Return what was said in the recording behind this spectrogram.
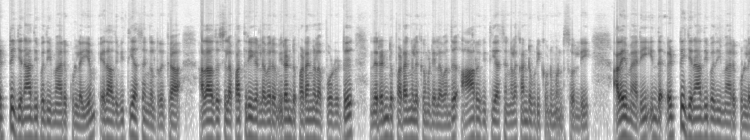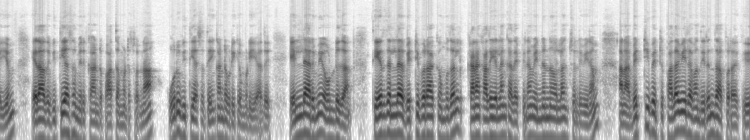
எட்டு ஜனாதிபதிமாருக்குள்ளேயும் ஏதாவது வித்தியாசங்கள் இருக்கா? அதாவது சில பத்திரிகைகளில் வரும் இரண்டு படங்களை போட்டுட்டு இந்த ரெண்டு படங்களுக்கும் இடையில் வந்து ஆறு வித்தியாசங்களை கண்டுபிடிக்கணும்னு சொல்லி அதே மாதிரி இந்த எட்டு ஜனாதிபதிமாருக்குள்ளேயும் ஏதாவது வித்தியாசம் இருக்கான்னு பார்த்தோம்னு சொன்னால் ஒரு வித்தியாசத்தையும் கண்டுபிடிக்க முடியாது. எல்லாருமே ஒன்று தான் தேர்தலில் வெற்றி பெறாக்க முதல் கன கதையெல்லாம் கதைப்பினோம் என்னென்னலாம் சொல்லுவினோம். ஆனால் வெற்றி பெற்று பதவியில் வந்து இருந்த பிறகு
